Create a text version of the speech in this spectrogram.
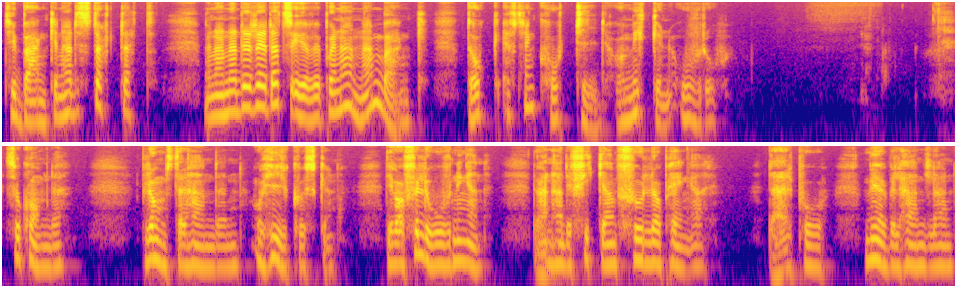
ty banken hade störtat. Men han hade räddats över på en annan bank, dock efter en kort tid av mycken oro. Så kom det. Blomsterhandeln och hyrkusken. Det var förlovningen, då han hade fickan full av pengar. Därpå möbelhandlaren,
